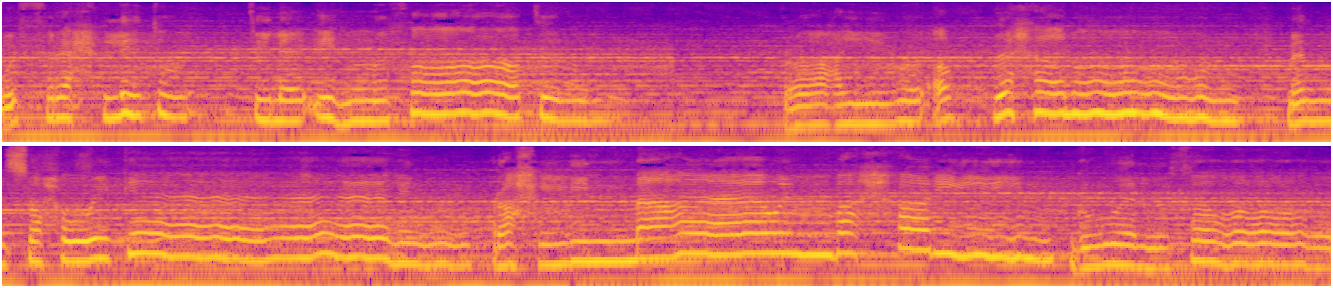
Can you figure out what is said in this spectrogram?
وفي رحلته تلاقيه مخاطر راعي وأب حنون منصح وكاهن رحلين معاه ومبحرين جوا الخواطر.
